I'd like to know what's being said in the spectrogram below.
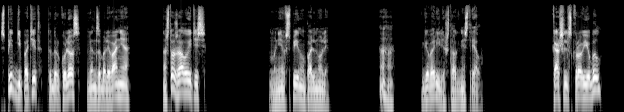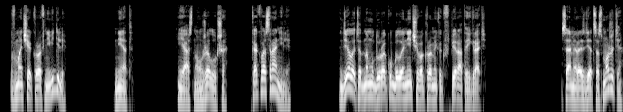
Спид, гепатит, туберкулез, вензаболевания. На что жалуетесь? Мне в спину пальнули. Ага, говорили, что огнестрел. Кашель с кровью был? В моче кровь не видели? Нет. Ясно, уже лучше. Как вас ранили? Делать одному дураку было нечего, кроме как в пирата играть. Сами раздеться сможете?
